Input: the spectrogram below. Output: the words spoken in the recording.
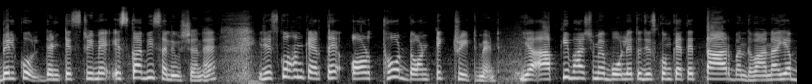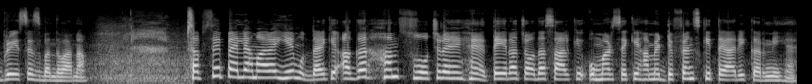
बिल्कुल डेंटिस्ट्री में इसका भी सोल्यूशन है, जिसको हम कहते हैं ऑर्थोडोंटिक ट्रीटमेंट या आपकी भाषा में बोले तो जिसको हम कहते हैं तार बंधवाना या ब्रेसेस बंधवाना। सबसे पहले हमारा ये मुद्दा है कि अगर हम सोच रहे हैं तेरह, चौदह साल की उम्र से कि हमें डिफेंस की तैयारी करनी है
